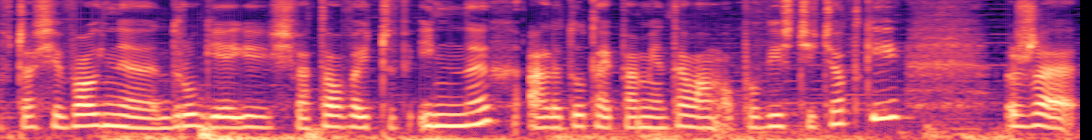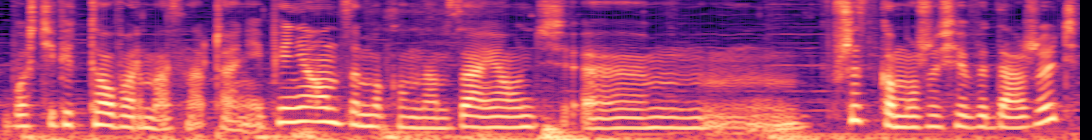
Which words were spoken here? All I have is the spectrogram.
w czasie wojny drugiej światowej czy w innych, ale tutaj pamiętałam opowieści ciotki, że właściwie towar ma znaczenie. Pieniądze mogą nam zająć, wszystko może się wydarzyć,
